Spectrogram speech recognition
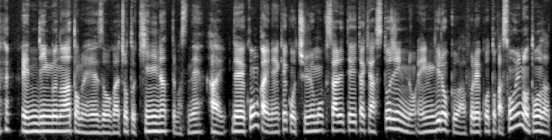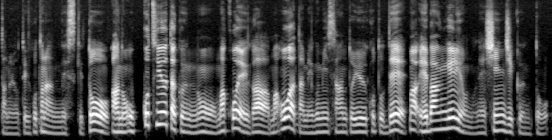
エンディングの後の映像がちょっと気になってますね。はい。で、今回ね、結構注目されていたキャスト陣の演技力、アフレコとかそうういうのどうだったのよということなんですけど、あの、乙骨裕太くんの、まあ、声が、まあ、尾形めぐみさんということで、まあ、エヴァンゲリオンのね、シンジくんと、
